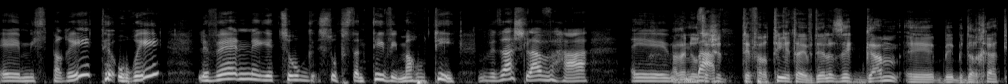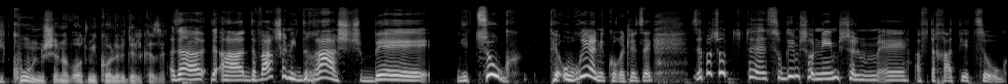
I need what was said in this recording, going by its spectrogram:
אה, מספרי, תיאורי, לבין ייצוג סובסטנטיבי, מהותי. וזה השלב ה... אז אני רוצה שתפרטי את ההבדל הזה גם בדרכי התיקון שנובעות מכל הבדל כזה. אז הדבר שנדרש בייצוג תיאורי, אני קוראת לזה, זה פשוט סוגים שונים של הבטחת ייצוג.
